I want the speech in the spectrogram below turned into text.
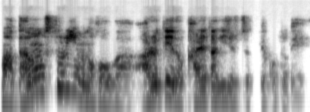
まあ、ダウンストリームの方がある程度枯れた技術ってことで、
